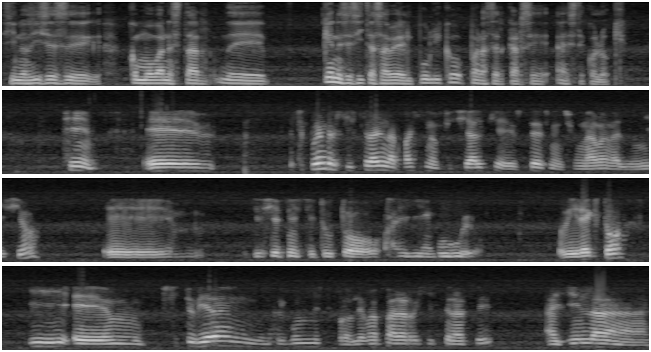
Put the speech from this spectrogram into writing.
Si nos dices eh, cómo van a estar, eh, qué necesita saber el público para acercarse a este coloquio. Sí, eh, se pueden registrar en la página oficial que ustedes mencionaban al inicio eh, 17 Instituto ahí en Google o directo. Y eh, si tuvieran algún este, problema para registrarse, allí en la,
